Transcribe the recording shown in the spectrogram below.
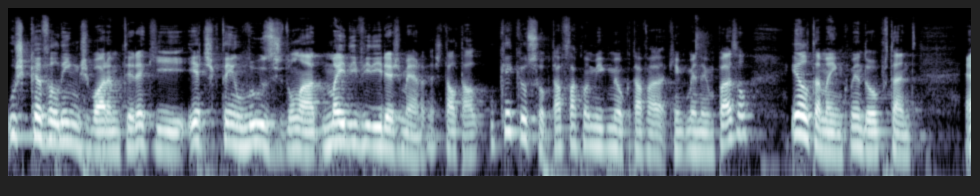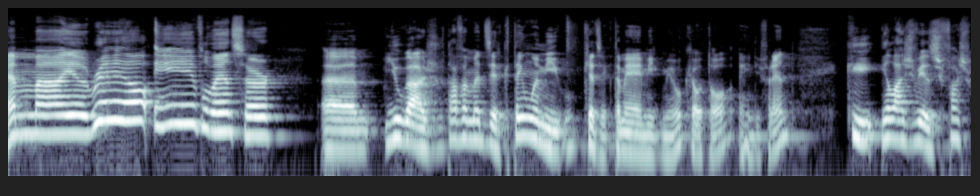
os cavalinhos, bora meter aqui, estes que têm luzes de um lado, meio dividir as merdas, tal, tal. O que é que eu soube? Estava a falar com um amigo meu que, estava, que encomendei um puzzle, ele também encomendou, portanto, Am I a real influencer? Um, e o gajo estava-me a dizer que tem um amigo, quer dizer, que também é amigo meu, que é o Tó, é indiferente, que ele às vezes faz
